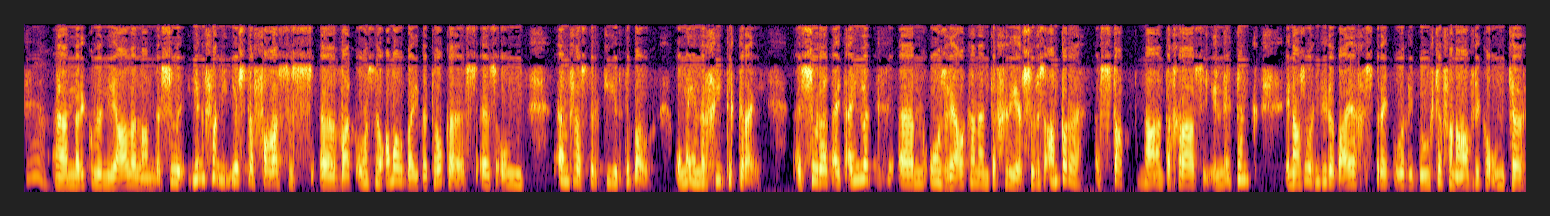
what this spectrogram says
Ja. Um, na die koloniale lande. So een van die eerste fases uh, wat ons nou almal by betrokke is, is om infrastruktuur te bou, om energie te kry sodat uiteindelik um, ons wel kan integreer. So dis amper 'n stap na integrasie en ek dink en daar's ook natuurlik baie gesprek oor die behoefte van Afrika om te,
